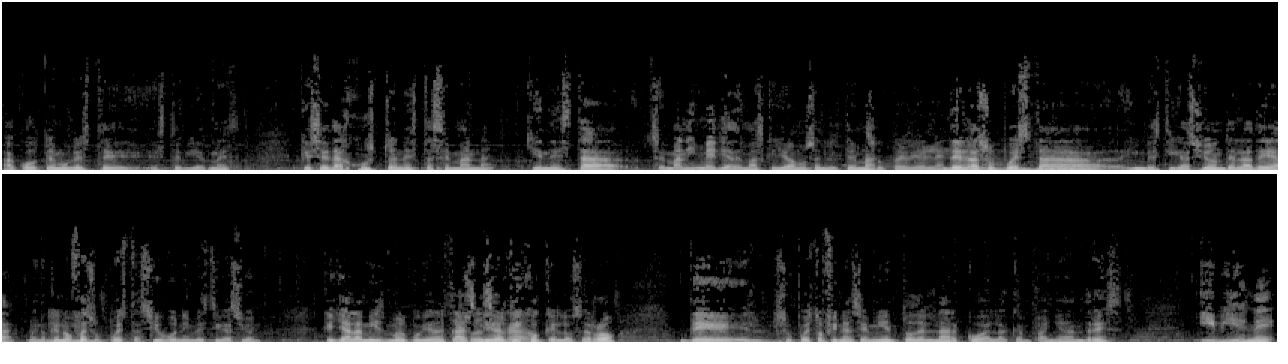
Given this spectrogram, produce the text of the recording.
a Cuauhtémoc este, este viernes, que se da justo en esta semana, y en esta semana y media además que llevamos en el tema de la supuesta investigación de la DEA, bueno, que no fue supuesta, sí hubo una investigación, que ya la misma el gobierno de Estados Unidos dijo que lo cerró, del supuesto financiamiento del narco a la campaña de Andrés, y viene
